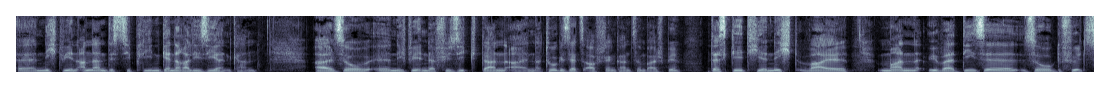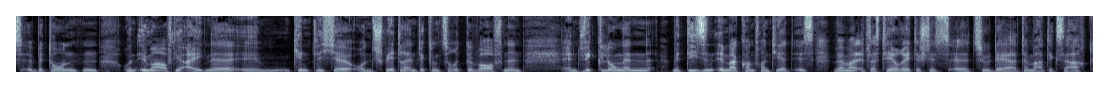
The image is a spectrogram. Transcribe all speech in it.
äh, nicht wie in anderen Disziplinen generalisieren kann. Also äh, nicht wie in der Physik dann ein Naturgesetz aufstellen kann zum Beispiel. Das geht hier nicht, weil man über diese so gefühlsbetonten und immer auf die eigene äh, kindliche und spätere Entwicklung zurückgeworfenen Entwicklungen mit diesen immer konfrontiert ist, wenn man etwas Theoretisches äh, zu der Thematik sagt,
